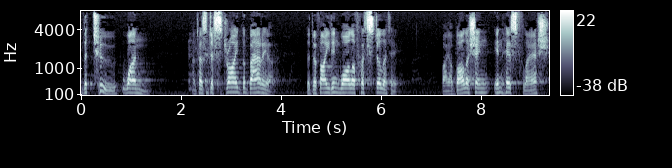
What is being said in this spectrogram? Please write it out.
the two one and has destroyed the barrier, the dividing wall of hostility, by abolishing in his flesh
